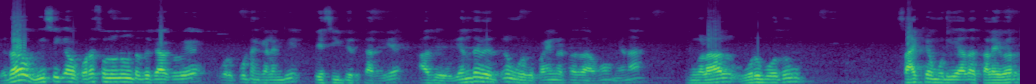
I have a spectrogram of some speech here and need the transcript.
ஏதோ விசிகாவை குறை சொல்லணுன்றதுக்காகவே ஒரு கூட்டம் கிளம்பி பேசிக்கிட்டு இருக்காருங்க அது எந்த விதத்திலும் உங்களுக்கு பயனற்றதாகும். ஏன்னா உங்களால் ஒருபோதும் சாய்க்க முடியாத தலைவர்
